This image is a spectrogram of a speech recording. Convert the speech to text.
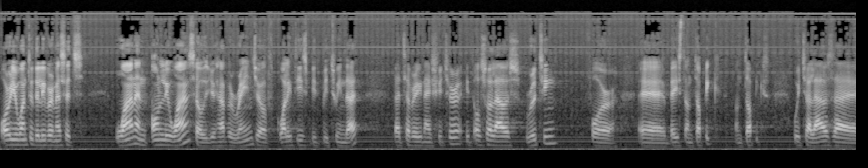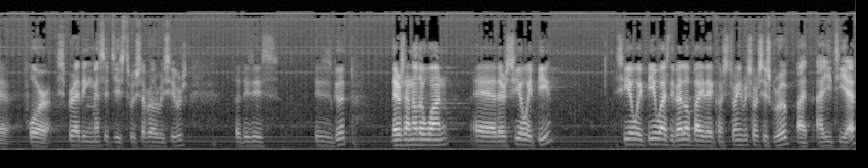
or you want to deliver message one and only one, so you have a range of qualities be between that. That's a very nice feature. It also allows routing for uh, based on topic on topics, which allows uh, for spreading messages through several receivers. So this is this is good. There's another one. Uh, there's COAP, COAP was developed by the Constrained Resources Group at IETF,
